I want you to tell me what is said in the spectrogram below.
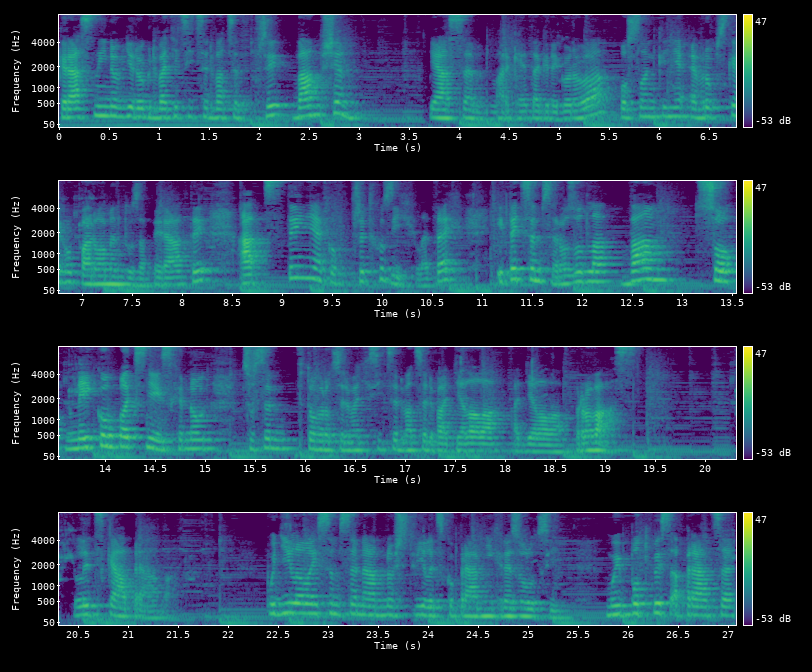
Krásný nový rok 2023 vám všem. Já jsem Markéta Gregorová, poslankyně Evropského parlamentu za Piráty a stejně jako v předchozích letech, i teď jsem se rozhodla vám co nejkomplexněji schrnout, co jsem v tom roce 2022 dělala a dělala pro vás. Lidská práva. Podílela jsem se na množství lidskoprávních rezolucí. Můj podpis a práce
